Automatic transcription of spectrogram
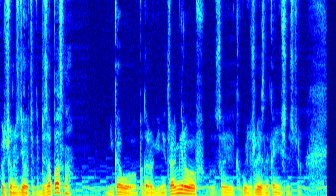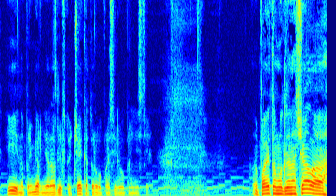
Причем сделать это безопасно, никого по дороге не травмировав своей какой-нибудь железной конечностью, и, например, не разлив тот чай, который вы просили его принести. Поэтому для начала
